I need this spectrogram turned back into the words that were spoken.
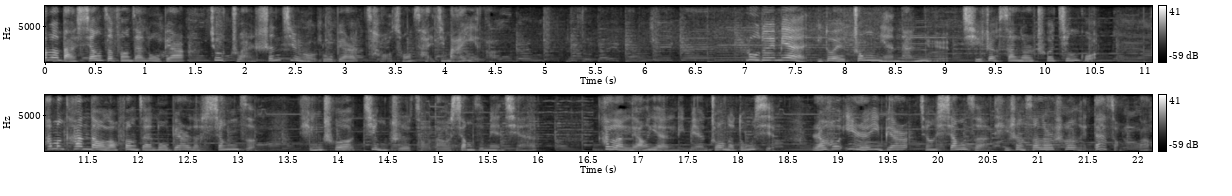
他们把箱子放在路边，就转身进入路边草丛采集蚂蚁了。路对面一对中年男女骑着三轮车经过，他们看到了放在路边的箱子，停车径直走到箱子面前，看了两眼里面装的东西，然后一人一边将箱子提上三轮车给带走了。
